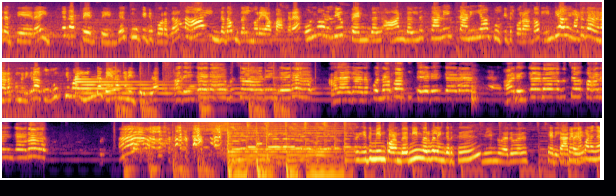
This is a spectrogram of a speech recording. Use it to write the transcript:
நிற தேரை இத்தனை பேர் சேர்ந்து தூக்கிட்டு போறதா நான் இங்கதான் முதல் முறையா பாக்குறேன். ஒன்னோடதையும் பெண்கள் ஆண்கள்னு தனி தனியா தூக்கிட்டு போறாங்க. இந்தியாவுல மட்டும் தான் அது நடக்கும் நினைக்கிறேன். அது முக்கியமா இந்த வேளாங்கண்ணி திருவிழா அழகான பொண்ணா பார்த்து தேடுங்கடா. அடுங்கடா பாடுங்கடா. இது மீன் குழம்பு. மீன் வறுவல் எங்க இருக்கு? மீன் வறுவல். சரி என்ன பண்ணுங்க?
